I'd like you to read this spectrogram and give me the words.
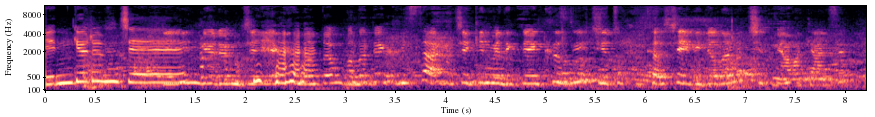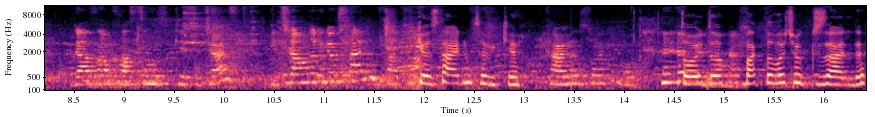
Gelin görümce. Gelin görümceyi yakaladım. Bana diyor ki hiç selfie çekilmedik diye kızıyor. Hiç YouTube şey videolarına çıkmıyor ama kendisi. Birazdan pastamızı keseceğiz. İkramları gösterdin mi Fatih? Gösterdim tabii ki. Karnınız doydu mu? Doydu. Baklava çok güzeldi.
